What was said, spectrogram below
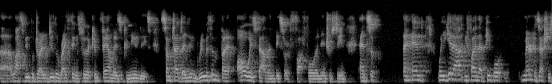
Uh, lots of people trying to do the right things for their families and communities. Sometimes I didn't agree with them, but I always found them to be sort of thoughtful and interesting. And so, and when you get out, you find that people, Americans actually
